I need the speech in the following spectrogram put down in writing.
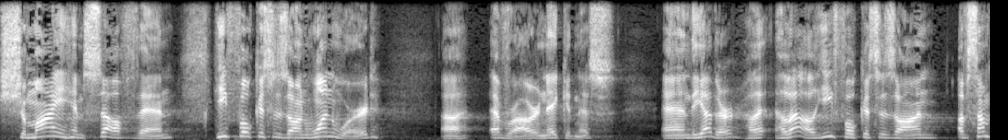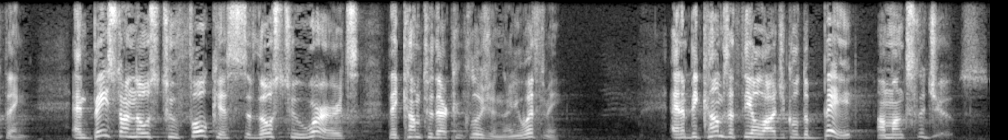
Shammai himself, then, he focuses on one word, uh, evra, or nakedness, and the other, Hillel, he focuses on of something. And based on those two focus of those two words, they come to their conclusion. Are you with me? And it becomes a theological debate amongst the Jews.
